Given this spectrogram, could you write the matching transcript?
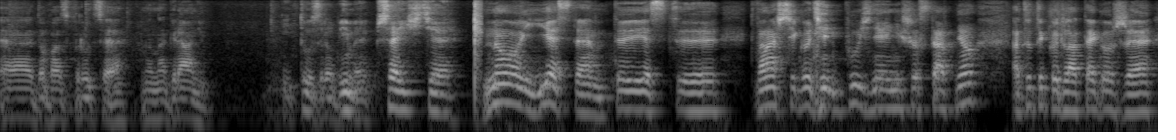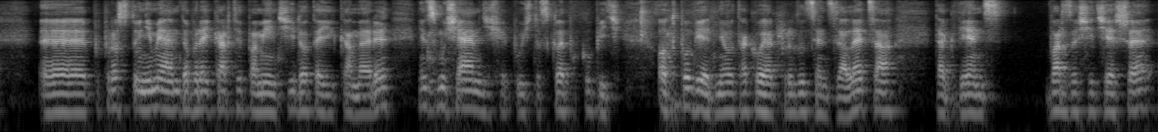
e, do Was wrócę na nagraniu. I tu zrobimy przejście. No i jestem. To jest 12 godzin później niż ostatnio, a to tylko dlatego, że e, po prostu nie miałem dobrej karty pamięci do tej kamery, więc musiałem dzisiaj pójść do sklepu kupić odpowiednią, taką jak producent zaleca. Tak więc bardzo się cieszę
